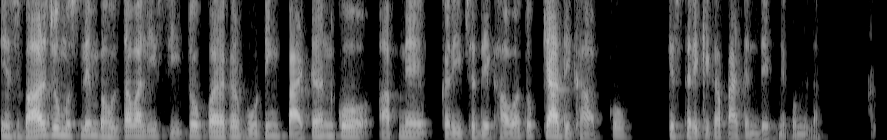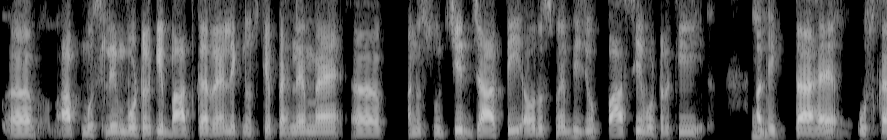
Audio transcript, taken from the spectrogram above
इस बार जो मुस्लिम बहुलता वाली सीटों पर अगर वोटिंग पैटर्न को आपने करीब से देखा होगा तो क्या दिखा आपको? किस तरीके का पैटर्न देखने को मिला? आप मुस्लिम वोटर की बात कर रहे हैं लेकिन उसके पहले मैं अनुसूचित जाति और उसमें भी जो पासी वोटर की हम्म। अधिकता है उसका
